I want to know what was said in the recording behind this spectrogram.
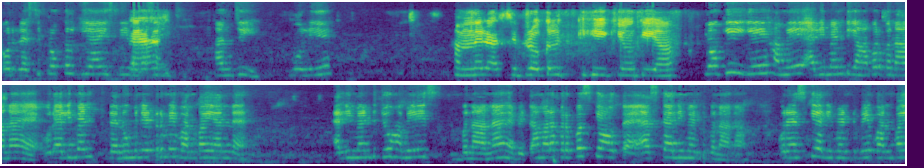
और रेसिप्रोकल किया इसलिए हाँ जी बोलिए। हमने रेसिप्रोकल ही क्यों किया? क्योंकि ये हमें एलिमेंट यहाँ पर बनाना है। और एलिमेंट डेनोमिनेटर में वन बाई एन है। एलिमेंट जो हमें बनाना है बेटा हमारा पर्पस क्या होता है? एस का एलिमेंट बनाना। और एस के एलिमेंट में वन बाई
